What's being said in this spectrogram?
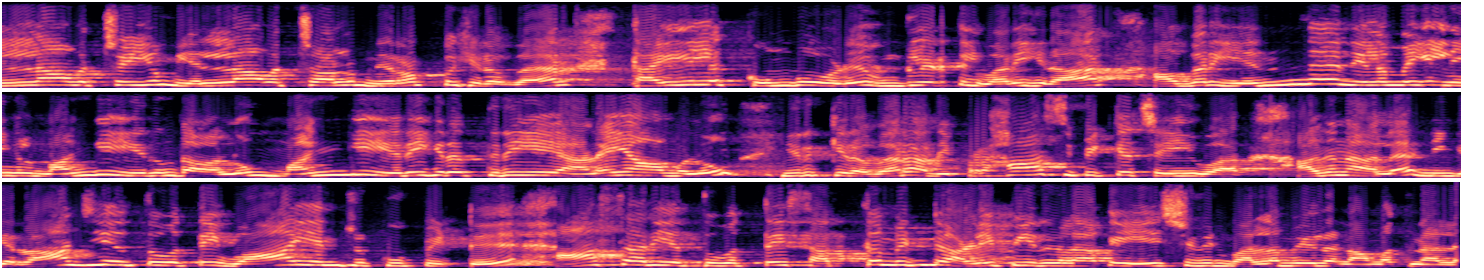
எல்லாவற்றையும் எல்லாவற்றாலும் நிரப்புகிறவர் தைல கொம்போடு உங்களிடத்தில் வருகிறார். அவர் எந்த நிலைமையில் நீங்கள் மங்கி இருந்தாலும் மங்கி எரிகிற திரியை அணையாமலும் இருக்கிறவர் அதை பிரகாசிப்பிக்க செய்வார். அதனால நீங்க ராஜ்யத்துவத்தை வா என்று கூப்பிட்டு ஆசாரியத்துவத்தை சத்தமிட்டு அழைப்பீர்களாக இயேசுவின் வல்லமையுள்ள நாமத்தினால.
